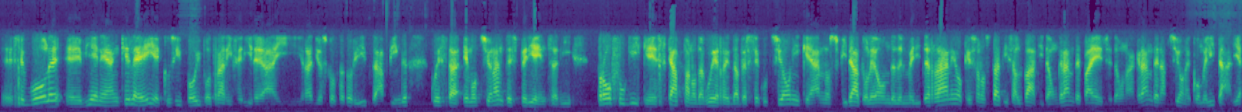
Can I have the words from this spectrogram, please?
eh, se vuole, eh, viene anche lei e così poi potrà riferire ai radioascoltatori di Zapping questa emozionante esperienza di profughi che scappano da guerre e da persecuzioni, che hanno sfidato le onde del Mediterraneo, che sono stati salvati da un grande paese, da una grande nazione come l'Italia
